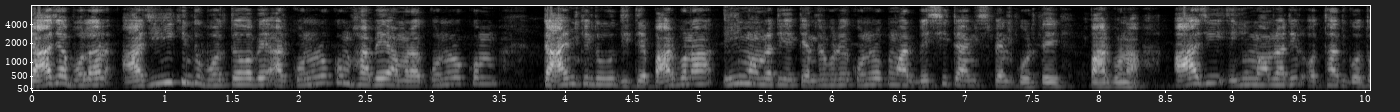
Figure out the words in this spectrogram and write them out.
যা যা বলার আজই কিন্তু বলতে হবে আর কোনোরকমভাবে আমরা কোনোরকম টাইম কিন্তু দিতে পারবো না এই মামলাটিকে কেন্দ্র করে কোনো রকম আর বেশি টাইম স্পেন্ড করতে পারবো না আজই এই মামলাটির অর্থাৎ গত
